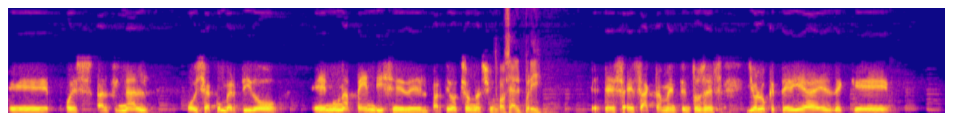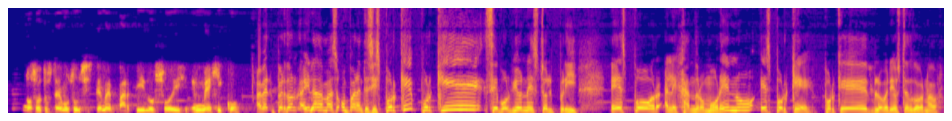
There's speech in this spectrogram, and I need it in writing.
eh, pues al final hoy se ha convertido en un apéndice del Partido Acción Nacional. O sea, el PRI. Es, exactamente. Entonces, yo lo que te diría es de que nosotros tenemos un sistema de partidos hoy en México. A ver, perdón, ahí nada más un paréntesis. ¿Por qué, ¿Por qué se volvió en esto el PRI? ¿Es por Alejandro Moreno? ¿Es por qué? ¿Por qué lo vería usted, gobernador?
